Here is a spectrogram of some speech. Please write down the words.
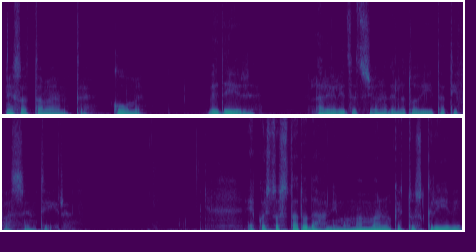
esattamente come vedere la realizzazione della tua vita ti fa sentire. E questo stato d'animo, man mano che tu scrivi,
